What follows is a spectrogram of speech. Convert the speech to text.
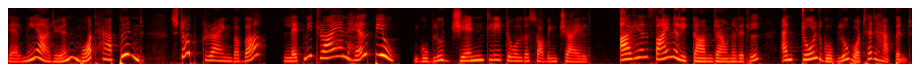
Tell me, Aryan, what happened? Stop crying, Baba. Let me try and help you. Gublu gently told the sobbing child. Aryan finally calmed down a little and told Gublu what had happened.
